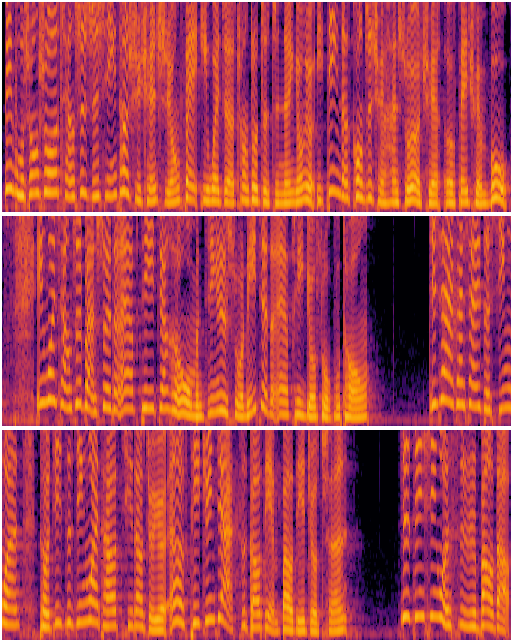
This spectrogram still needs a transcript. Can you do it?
并补充说，强势执行特许权使用费意味着创作者只能拥有一定的控制权和所有权，而非全部。因为强制版税的 NFT 将和我们今日所理解的 NFT 有所。所不同。接下来看下一则新闻：投机资金外逃，七到九月 NFT 均价自高点暴跌九成。日经新闻四日报道，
